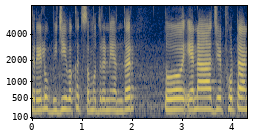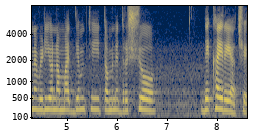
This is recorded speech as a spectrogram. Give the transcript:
કરેલું બીજી વખત સમુદ્રની અંદર. તો એના જે ફોટા અને વિડીયોના માધ્યમથી તમને દ્રશ્યો દેખાઈ રહ્યા છે.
